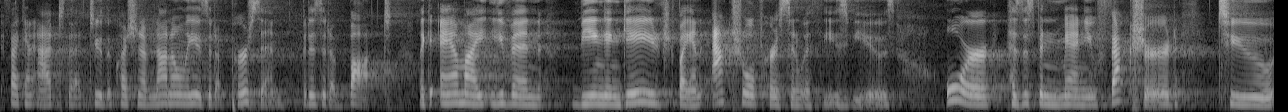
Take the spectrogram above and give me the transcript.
If I can add to that too, the question of not only is it a person, but is it a bot? Like, am I even being engaged by an actual person with these views? Or has this been manufactured to,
